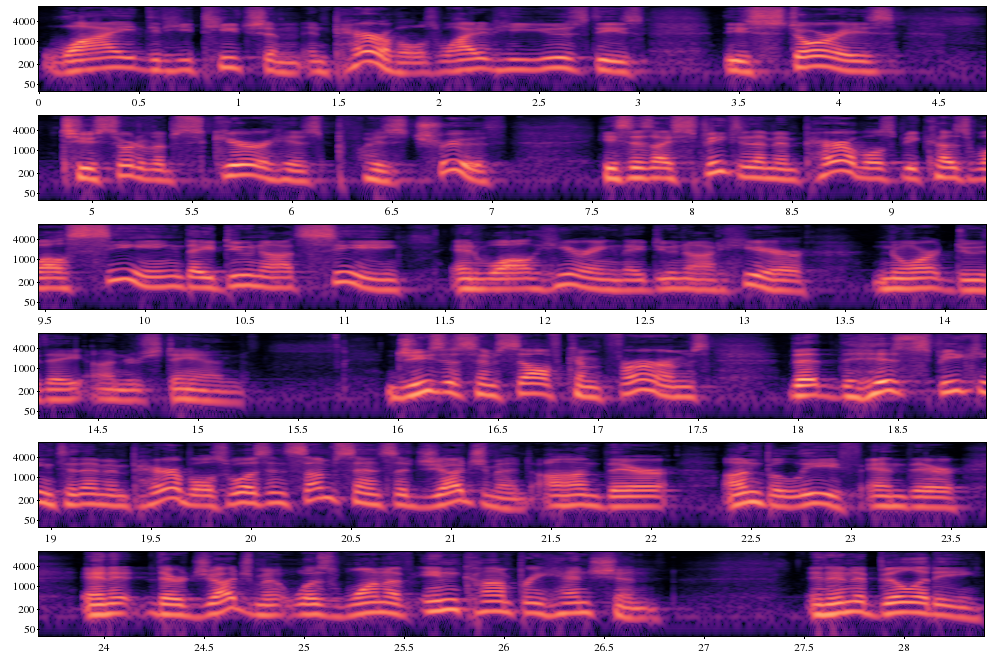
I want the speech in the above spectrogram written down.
why did he teach them in parables? Why did he use these, these stories to sort of obscure his, his truth? He says, I speak to them in parables because while seeing, they do not see, and while hearing, they do not hear, nor do they understand. Jesus himself confirms that his speaking to them in parables was, in some sense, a judgment on their unbelief, and their, and it, their judgment was one of incomprehension, an inability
